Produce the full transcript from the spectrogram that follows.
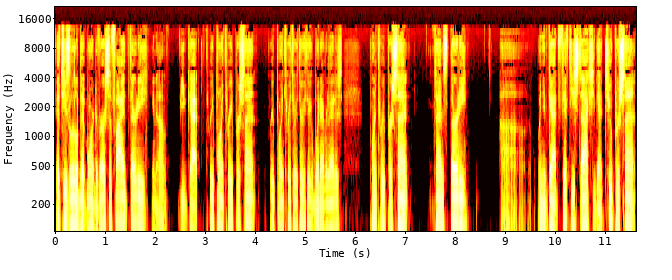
50 is a little bit more diversified. 30, you know, you've got 3.3%, 3.3333, whatever that is, 0.3% times 30. Uh, when you've got 50 stocks, you've got 2%.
